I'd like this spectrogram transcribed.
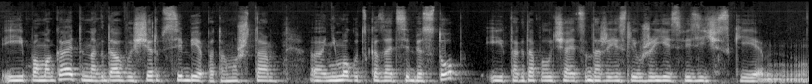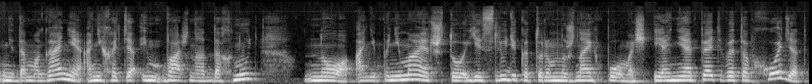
И помогают иногда в ущерб себе, потому что э, не могут сказать себе «стоп», и тогда получается, даже если уже есть физические недомогания, они хотят, им важно отдохнуть, но они понимают, что есть люди, которым нужна их помощь, и они опять в это входят,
